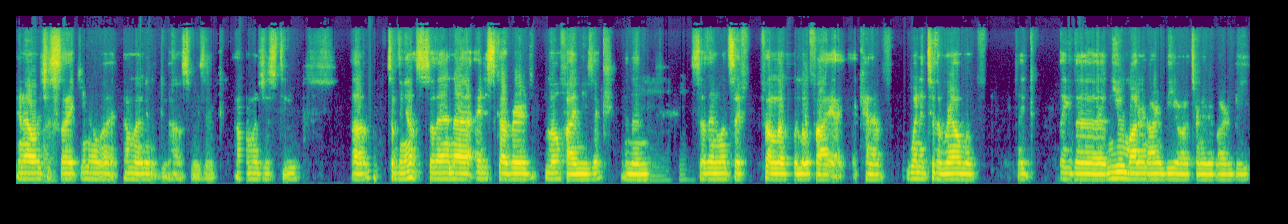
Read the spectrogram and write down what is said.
and I was just like, you know what? I'm not gonna do house music. I'm gonna just do um, something else. So then uh, I discovered lo-fi music, and then mm-hmm. so then once I fell in love with lo-fi, I, I kind of went into the realm of like like the new modern R&B or alternative R&B,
